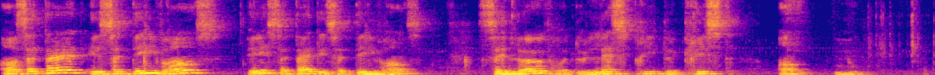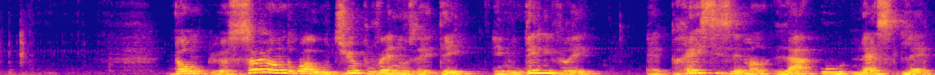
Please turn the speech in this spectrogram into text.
En cette aide et cette délivrance, et cette aide et cette délivrance, c'est l'œuvre de l'Esprit de Christ en nous. Donc, le seul endroit où Dieu pouvait nous aider et nous délivrer est précisément là où naissent les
